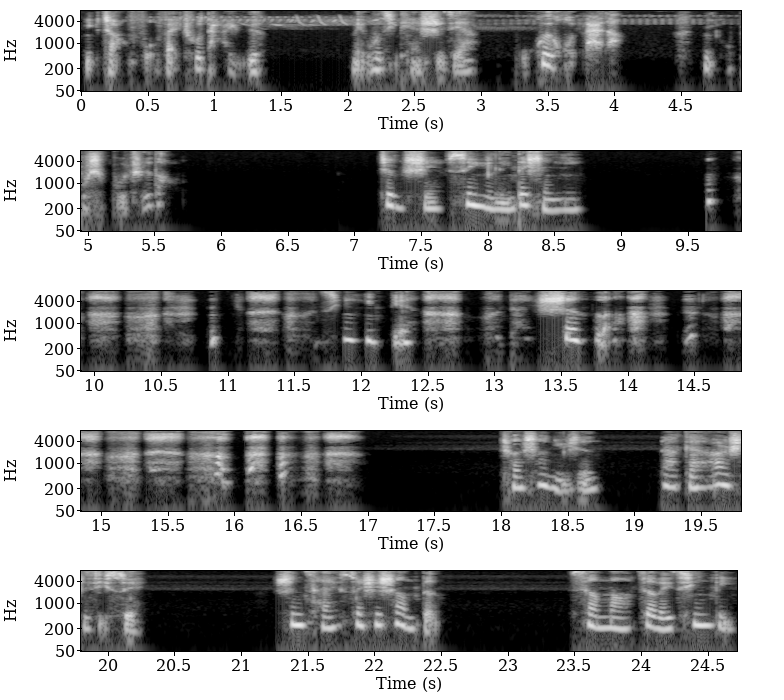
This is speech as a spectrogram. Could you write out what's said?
你丈夫外出打鱼，没有几天时间不会回来的。你又不是不知道。正是孙雨林的声音。轻一点，太深了。床上女人大概二十几岁，身材算是上等。相貌较为清丽。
